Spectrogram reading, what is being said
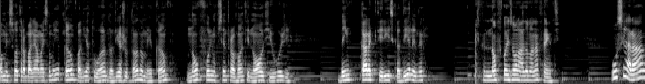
Começou a trabalhar mais no meio campo, ali atuando, ali ajudando no meio campo. Não foi um centroavante 9 hoje, bem característica dele, né? Ele não ficou isolado lá na frente. O Ceará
